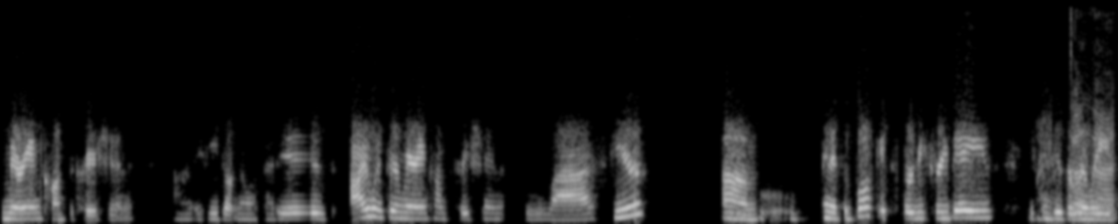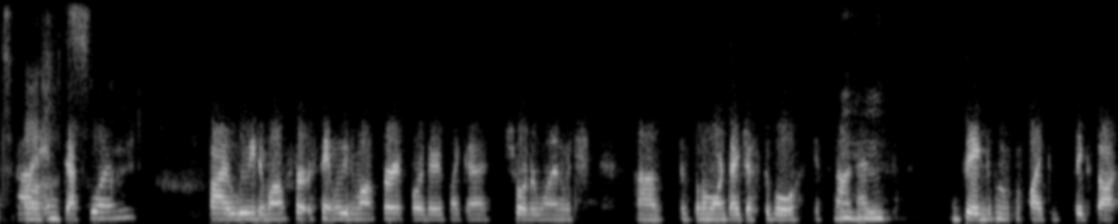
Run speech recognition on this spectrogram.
marian consecration. Uh, if you don't know what that is i went through marian consecration last year. Um, and it's a book. It's 33 days. You can do the really uh, oh, in-depth so one good. by Louis de Montfort, Saint Louis de Montfort, or there's like a shorter one which um, is a little more digestible. It's not mm-hmm. as big like big thoughts.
